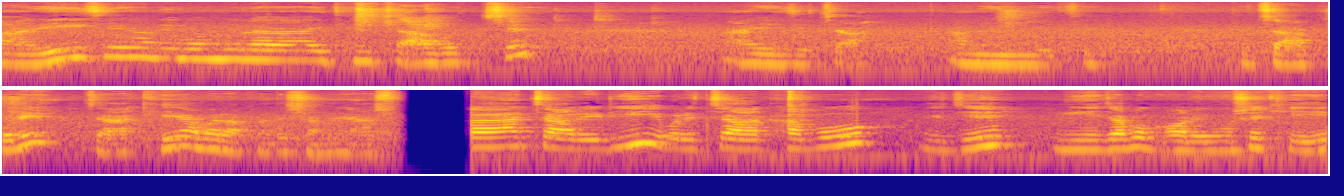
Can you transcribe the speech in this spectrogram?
আর এই যে আমি বন্ধুরা যে চা হচ্ছে। আর এই যে চা, আমি নিয়েছি। চা করে চা খেয়ে আবার আপনাদের সামনে আসব। চা রেডি এবারে চা খাব। এই যে নিয়ে যাব, ঘরে বসে খেয়ে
